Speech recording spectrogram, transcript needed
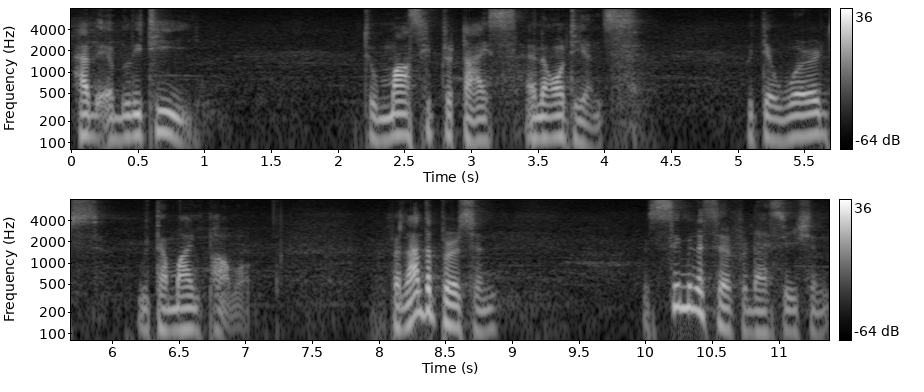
have the ability to mass hypnotize an audience with their words, with their mind power. For another person, similar self-realization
